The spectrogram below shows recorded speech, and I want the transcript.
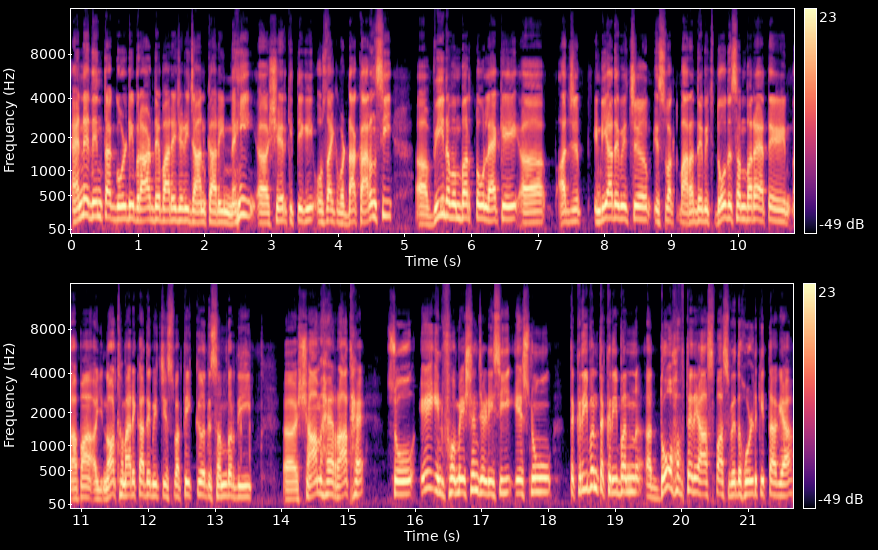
ਐਨੇ ਦਿਨ ਤੱਕ ਗੋਲਡੀ ਬਰਾੜ ਦੇ ਬਾਰੇ ਜਿਹੜੀ ਜਾਣਕਾਰੀ ਨਹੀਂ ਸ਼ੇਅਰ ਕੀਤੀ ਗਈ ਉਸ ਦਾ ਇੱਕ ਵੱਡਾ ਕਾਰਨ ਸੀ। 20 ਨਵੰਬਰ ਤੋਂ ਲੈ ਕੇ ਅੱਜ ਇੰਡੀਆ ਦੇ ਵਿੱਚ, ਇਸ ਵਕਤ ਭਾਰਤ ਦੇ ਵਿੱਚ 2 ਦਸੰਬਰ ਹੈ ਤੇ ਆਪਾਂ ਨਾਰਥ ਅਮਰੀਕਾ ਦੇ ਵਿੱਚ ਇਸ ਵਕਤ 1 ਦਸੰਬਰ ਦੀ ਸ਼ਾਮ ਹੈ, ਰਾਤ ਹੈ। ਸੋ ਇਹ ਇਨਫੋਰਮੇਸ਼ਨ ਜਿਹੜੀ ਸੀ ਇਸ ਨੂੰ ਤਕਰੀਬਨ ਤਕਰੀਬਨ 2 ਹਫ਼ਤੇ ਦੇ ਆਸ-ਪਾਸ ਵਿਦ ਹੋਲਡ ਕੀਤਾ ਗਿਆ।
